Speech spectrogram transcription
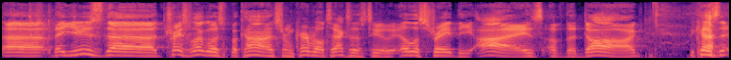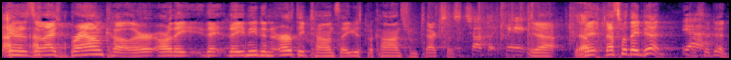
Uh, they used uh, Trace Logos pecans from Kerrville, Texas, to illustrate the eyes of the dog because it is a nice brown color, or they, they, they need an earthy tone, so they use pecans from Texas. Chocolate cake. Yeah, Yep. They- that's what they did. Yeah. That's what they did.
